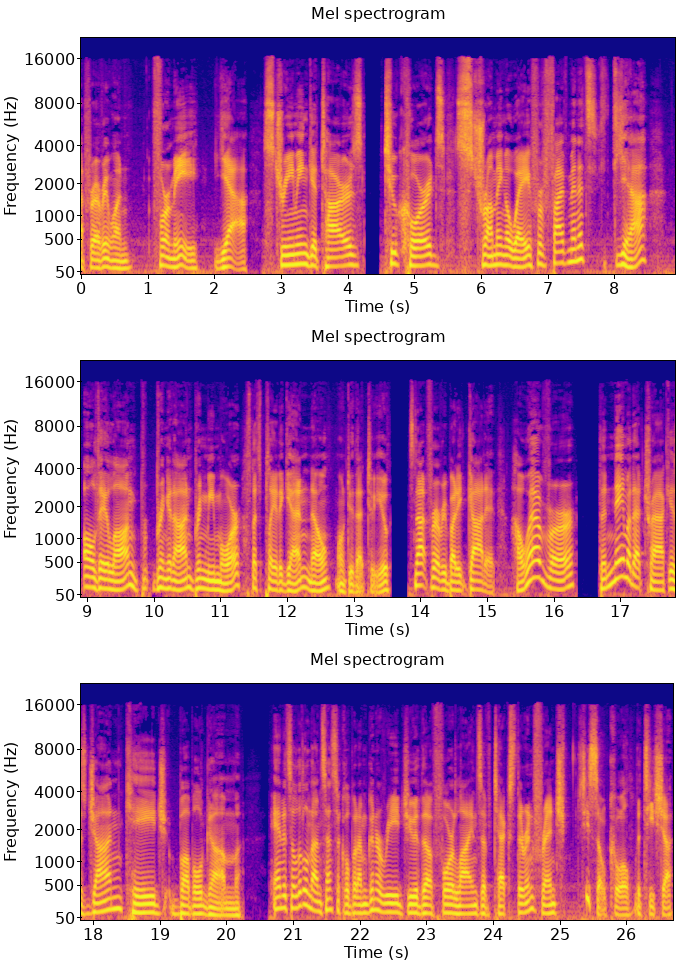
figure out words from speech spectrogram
not for everyone. For me, yeah. Streaming guitars, two chords, strumming away for five minutes, yeah. All day long, Br- bring it on, bring me more. Let's play it again. No, won't do that to you. It's not for everybody, got it. However, the name of that track is John Cage Bubblegum. And it's a little nonsensical, but I'm going to read you the four lines of text. They're in French. She's so cool, Laetitia.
